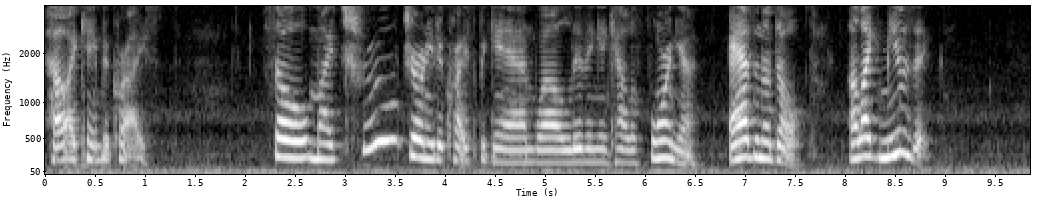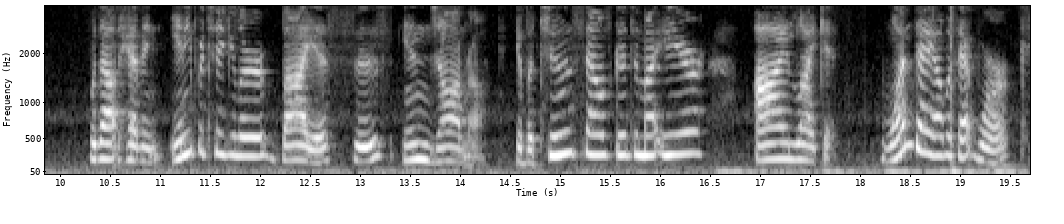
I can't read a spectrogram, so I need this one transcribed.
How I came to Christ. So, my true journey to Christ began while living in California as an adult. I like music without having any particular biases in genre. If a tune sounds good to my ear, I like it. One day I was at work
